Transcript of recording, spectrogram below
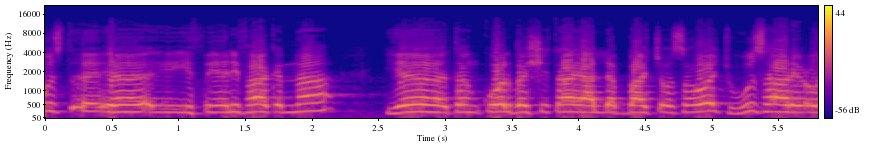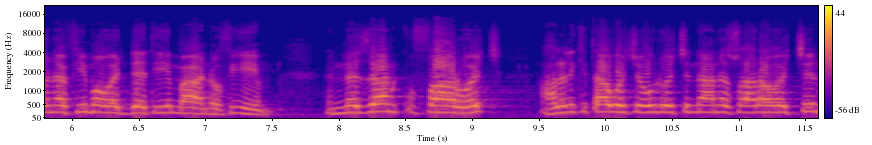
ውስጥ የኒፋቅና የተንኮል በሽታ ያለባቸው ሰዎች ውሳሪዑነ ፊ መወደትህም ነው ፊህም። እነዛን ኩፋሮች አለል ኪታቦች የሁዶችና ነሷራዎችን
